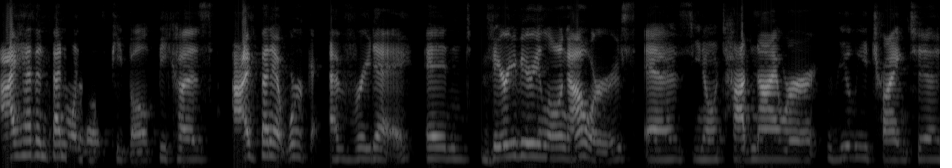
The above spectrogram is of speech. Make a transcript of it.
I haven't been one of those people because I've been at work every day and very, very long hours as, you know, Todd and I were really trying to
